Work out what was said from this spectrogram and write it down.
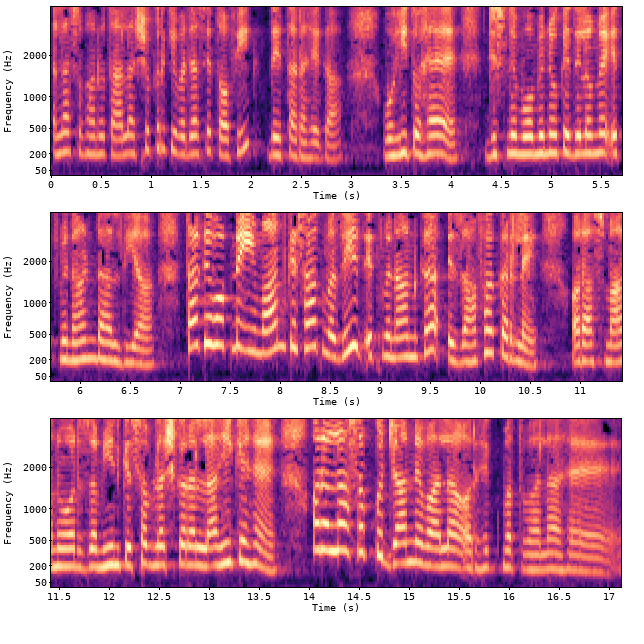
اللہ سبحان تعالیٰ شکر کی وجہ سے توفیق دیتا رہے گا۔ وہی تو ہے جس نے مومنوں کے دلوں میں اطمینان ڈال دیا، تاکہ وہ اپنے ایمان کے ساتھ مزید اطمینان کا اضافہ کر لیں۔ اور آسمانوں اور زمین کے سب لشکر اللہ ہی کے ہیں، اور اللہ سب کچھ جاننے والا اور حکمت والا ہے۔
